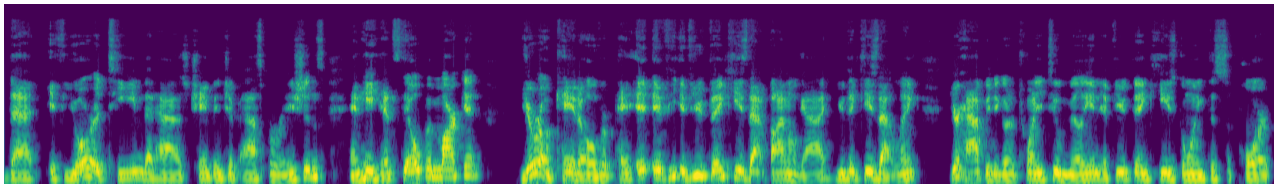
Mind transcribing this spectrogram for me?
that if you're a team that has championship aspirations and he hits the open market, you're okay to overpay. If if you think he's that final guy, you think he's that link, you're happy to go to 22 million. If you think he's going to support,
